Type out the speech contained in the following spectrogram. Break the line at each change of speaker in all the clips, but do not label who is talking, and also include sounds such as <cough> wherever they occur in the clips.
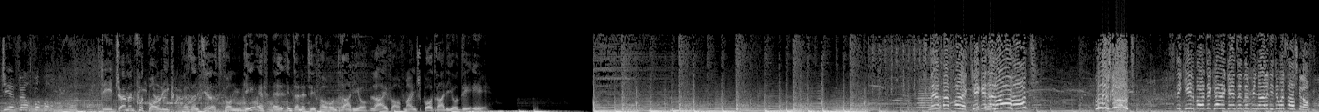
is GFL Football.
Die German Football League präsentiert von GFL Internet TV und Radio live auf meinsportradio.de.
Snap Kick in der Luft! Gut ist gut! Die Kiel Baltic Hurricanes sind im Finale, die Uhr ist ausgelaufen.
